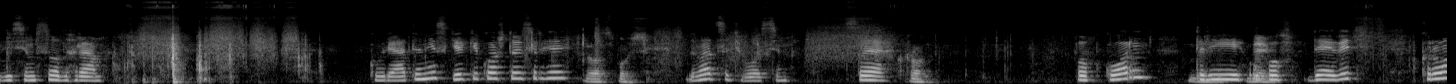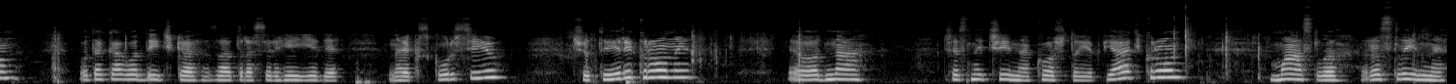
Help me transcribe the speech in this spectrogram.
800 грам. Курятини. Скільки коштує Сергій? 28 28. Це крон. попкорн 3 упак... 9 крон. Отака водичка. Завтра Сергій їде на екскурсію. 4 крони. Одна чесничина коштує 5 крон. Масло рослинне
